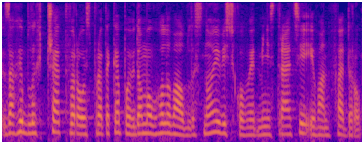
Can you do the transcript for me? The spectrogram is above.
Загиблих четверо. Ось про таке повідомив голова обласної військової адміністрації Іван Федоров.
